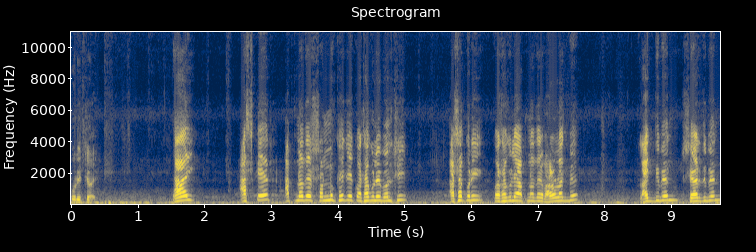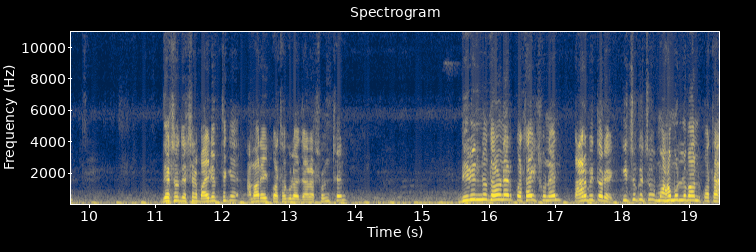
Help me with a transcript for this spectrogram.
পরিচয়। তাই আজকের আপনাদের সম্মুখে যে কথাগুলি বলছি, আশা করি কথাগুলি আপনাদের ভালো লাগবে। লাইক দিবেন শেয়ার দিবেন। দেশ ও দেশের বাইরের থেকে আমার এই কথাগুলো যারা শুনছেন, বিভিন্ন ধরনের কথাই শুনেন, তার ভিতরে কিছু কিছু মহামূল্যবান কথা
